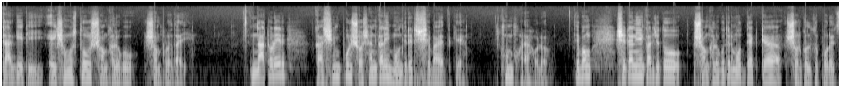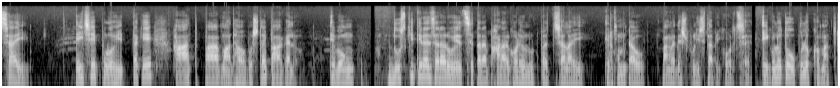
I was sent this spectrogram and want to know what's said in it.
টার্গেটই এই সমস্ত সংখ্যালঘু সম্প্রদায়। নাটোরের কাশিমপুর শ্মশানকালী মন্দিরের সেবায়তকে খুন করা হলো এবং সেটা নিয়ে কার্যত সংখ্যালঘুদের মধ্যে একটা সরগোল তো পড়ে চাই এই যে পুরোহিত, তাকে হাত, পা বাঁধা অবস্থায় পাওয়া গেল এবং দুষ্কৃতীরা যারা রয়েছে, তারা ভাড়ার ঘরেও লুটপাট চালায়, এরকমটাও বাংলাদেশ পুলিশ দাবি করছে। এগুলো তো উপলক্ষ মাত্র।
